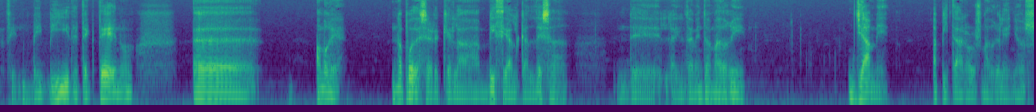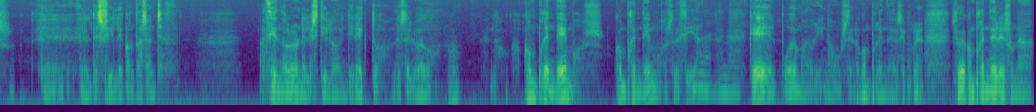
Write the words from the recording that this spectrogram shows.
en fin, vi, detecté, ¿no? Eh, hombre, no puede ser que la vicealcaldesa del Ayuntamiento de Madrid llame a pitar a los madrileños eh, en el desfile contra Sánchez, haciéndolo en el estilo indirecto, desde luego. comprendemos, comprendemos, decía, que el pueblo de Madrid, no, usted no comprende. Eso de comprender es una,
